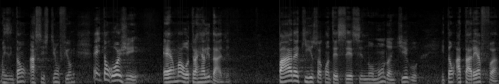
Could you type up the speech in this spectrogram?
Mas então, assistir um filme. É, então, hoje é uma outra realidade. Para que isso acontecesse no mundo antigo, então a tarefa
